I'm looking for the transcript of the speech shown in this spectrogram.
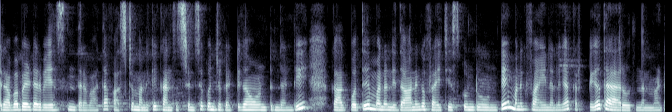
రవ్వ బ్యాటర్ వేసిన తర్వాత ఫస్ట్ ఫస్ట్ మనకి కన్సిస్టెన్సీ కొంచెం గట్టిగా ఉంటుందండి. కాకపోతే మనం నిదానంగా ఫ్రై చేసుకుంటూ ఉంటే మనకి ఫైనల్గా కరెక్ట్గా తయారవుతుంది అనమాట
